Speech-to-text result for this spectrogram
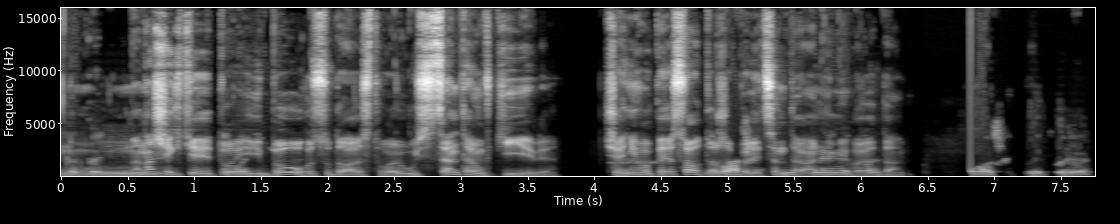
Ну, на не- наших территориях было государство Русь с центром в Киеве. Чернигов Переслав На тоже вашей были центральными территории это- городами. Ваша территория.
